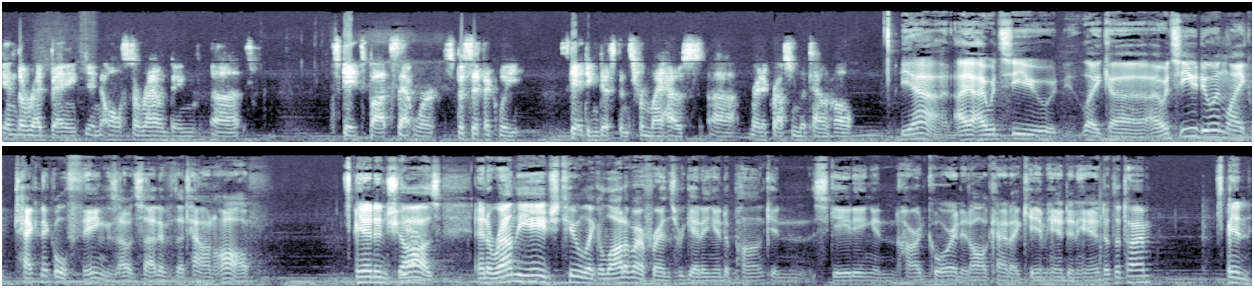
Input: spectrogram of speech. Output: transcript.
in the Red Bank and all surrounding uh, skate spots that were specifically skating distance from my house, uh, right across from the town hall. Yeah, I, I would see you like uh, I would see you doing like technical things outside of the town hall and in Shaw's and around the age too. Like a lot of our friends were getting into punk and skating and hardcore, and it all kind of came hand in hand at the time. And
